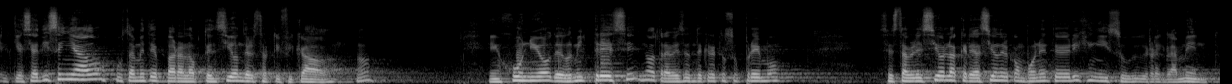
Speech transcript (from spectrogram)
el que se ha diseñado justamente para la obtención del certificado. ¿no? En junio de 2013, ¿no? a través de un decreto supremo, se estableció la creación del componente de origen y su reglamento.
